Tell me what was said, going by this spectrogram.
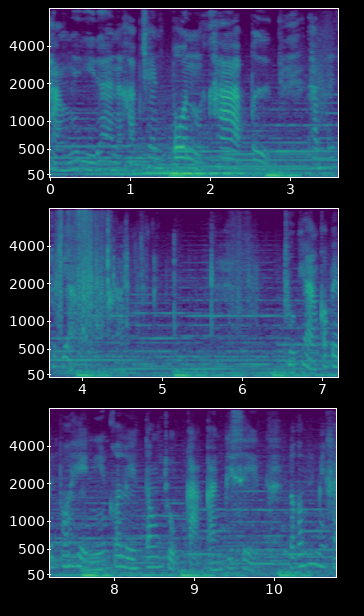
ทางไม่ดีได้นะครับ เช่นป้นฆ่าเปิดทำได้ทุกอย่างนะครับ ทุกอย่างก็เป็นเพราะเหตุนี้ก็เลยต้องถูกกักกันพิเศษ แล้วก็ไม่มีใคร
